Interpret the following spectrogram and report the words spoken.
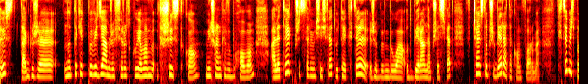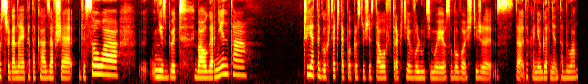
to jest tak, że no tak jak powiedziałam, że w środku ja mam wszystko, mieszankę wybuchową, ale to jak przedstawiam się światu, to jak chcę, żebym była odbierana przez świat, często przybiera taką formę. Chcę być postrzegana jako taka zawsze wesoła, niezbyt chyba ogarnięta. Czy ja tego chcę, czy tak po prostu się stało w trakcie ewolucji mojej osobowości, że taka nieogarnięta byłam?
